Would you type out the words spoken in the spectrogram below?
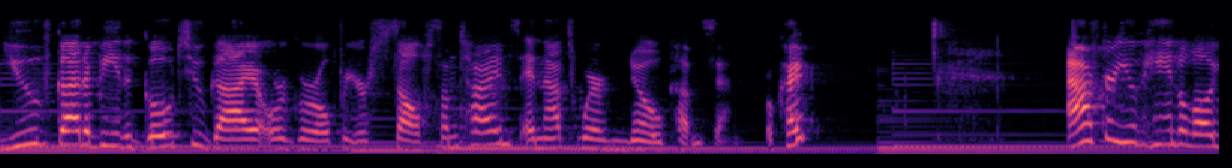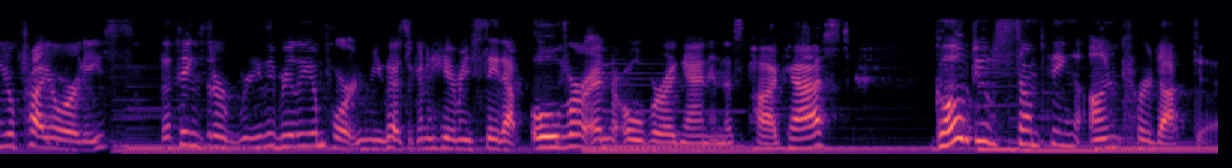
You've got to be the go to guy or girl for yourself sometimes, and that's where no comes in. Okay? After you've handled all your priorities, the things that are really, really important, you guys are going to hear me say that over and over again in this podcast. Go do something unproductive.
